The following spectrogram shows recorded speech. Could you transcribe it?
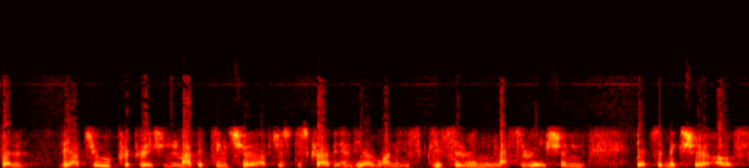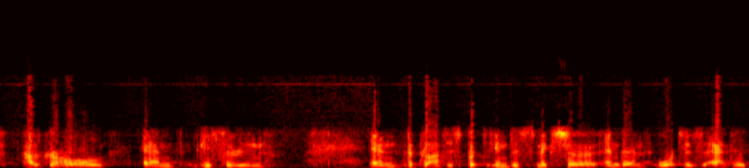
Well, there are two preparations: mother tincture I've just described, and the other one is glycerin maceration. That's a mixture of alcohol and glycerin. And the plant is put in this mixture, and then water is added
